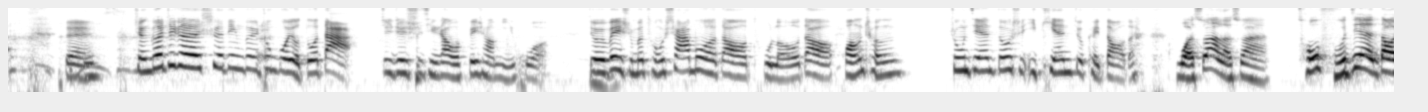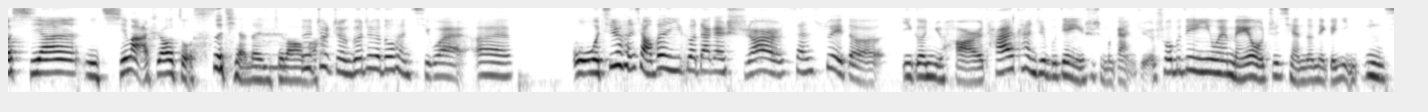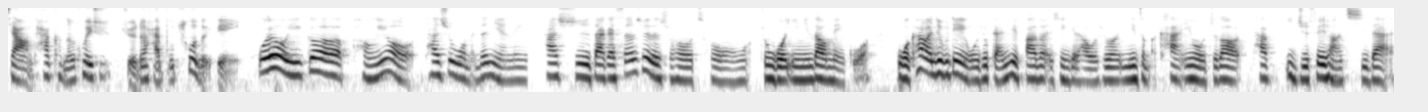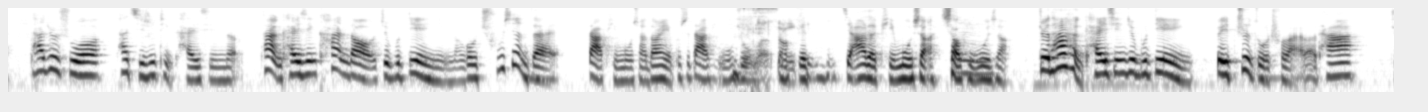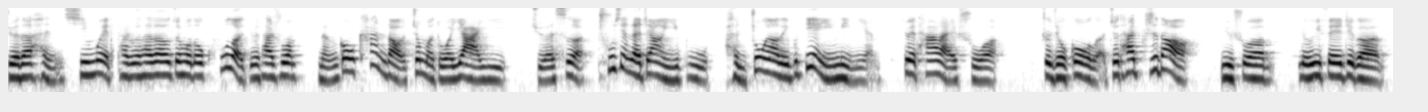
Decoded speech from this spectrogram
对，整个这个设定对中国有多大？这件事情让我非常迷 惑，就是为什么从沙漠到土楼到皇城，中间都是一天就可以到的？我算了算，从福建到西安，你起码是要走四天的，你知道吗？对，就整个这个都很奇怪，哎。我我其实很想问一个大概十二三岁的一个女孩，她看这部电影是什么感觉？说不定因为没有之前的那个印印象，她可能会是觉得还不错的电影。我有一个朋友，她是我们的年龄，她是大概三岁的时候从中国移民到美国。我看完这部电影，我就赶紧发短信给她，我说你怎么看？因为我知道她一直非常期待。她就说她其实挺开心的，她很开心看到这部电影能够出现在。大屏幕上，当然也不是大屏幕，是我们 每个家的屏幕上，小屏幕上，就是他很开心这部电影被制作出来了，他觉得很欣慰。他说他到最后都哭了，就是他说能够看到这么多亚裔角色出现在这样一部很重要的一部电影里面，对他来说这就够了。就他知道，比如说刘亦菲这个。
